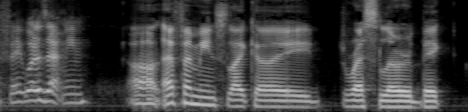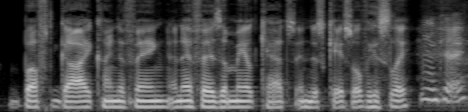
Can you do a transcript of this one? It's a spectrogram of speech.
Fa, what does that mean? Uh, Efe means like a wrestler, big buffed guy kind of thing, and Efe is a male cat in this case, obviously. Okay.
